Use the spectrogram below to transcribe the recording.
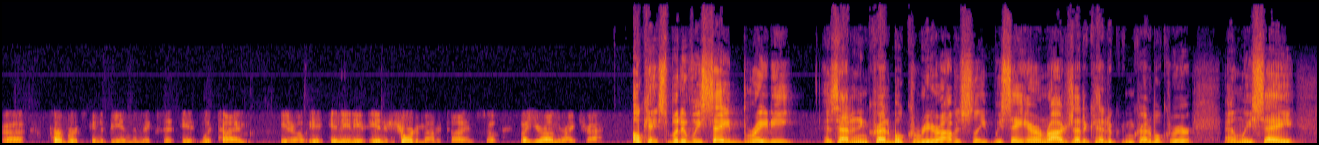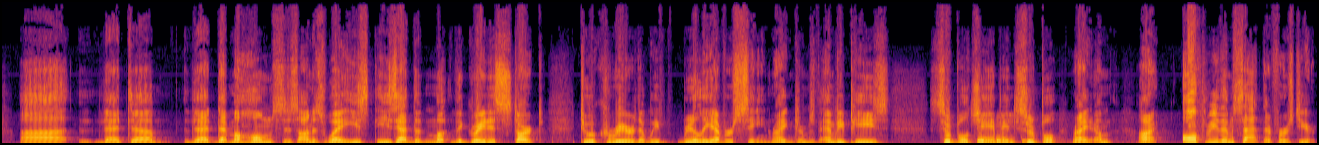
uh, Herbert's going to be in the mix at, with time you know, in, in, in a short amount of time. So, but you're on the right track. Okay, so but if we say Brady has had an incredible career, obviously, we say Aaron Rodgers had an incredible career, and we say uh, that uh, that that Mahomes is on his way. He's he's had the the greatest start to a career that we've really ever seen, right? In terms of MVPs, Super Bowl champions, Super Bowl, right? Um, all right, all three of them sat their first year.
